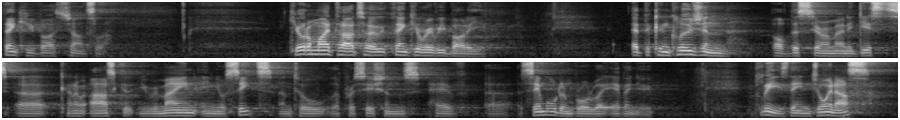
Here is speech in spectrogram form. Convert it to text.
Thank you, Vice Chancellor. Kia ora mai tātou, thank you everybody. At the conclusion of this ceremony, guests uh, can I ask that you remain in your seats until the processions have uh, assembled in Broadway Avenue. Please then join us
